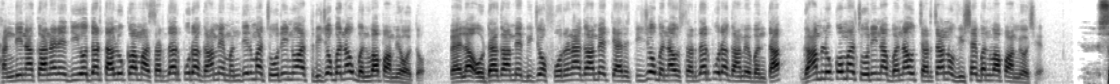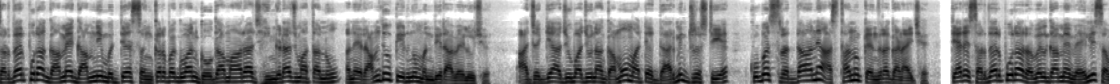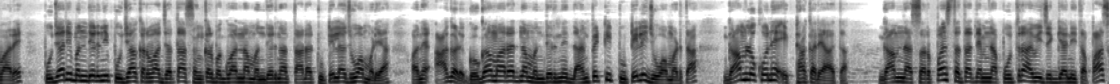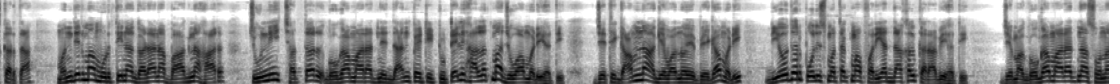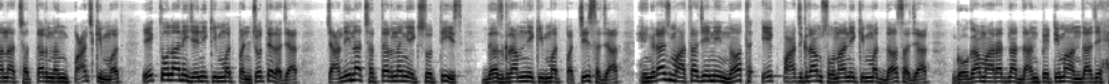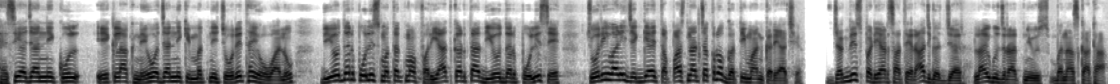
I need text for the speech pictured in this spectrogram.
ઠંડીના કારણે દિયોદર તાલુકામાં સરદારપુરા ગામે મંદિરમાં ચોરીનો આ ત્રીજો બનાવ બનવા પામ્યો હતો. પહેલા ઓઢા ગામે, બીજો ફોરણા ગામે, ત્યારે ત્રીજો બનાવ સરદારપુરા ગામે બનતા ગામ લોકોમાં ચોરીના બનાવ ચર્ચાનો વિષય બનવા પામ્યો છે. સરદારપુરા ગામે ગામની મધ્ય શંકર ભગવાન ગોગા મહારાજ હિંગળાજ માતાનું અને રામદેવ પીરનું મંદિર આવેલું છે. આ જગ્યા આજુબાજુના ગામો માટે ધાર્મિક દ્રષ્ટિએ ખૂબ જ શ્રદ્ધા અને આસ્થાનું કેન્દ્ર ગણાય છે. ત્યારે સરદારપુરા રવેલ ગામે વહેલી સવારે પૂજારી મંદિરની પૂજા કરવા જતા શંકર ભગવાનના મંદિરના તાળા તૂટેલા જોવા મળ્યા અને આગળ ગોગા મહારાજના મંદિરની દાનપેટી તૂટેલી જોવા મળતા ગામ લોકોને એકઠા કર્યા હતા. ગામના સરપંચ તથા તેમના પુત્ર આવી જગ્યાની તપાસ કરતા મંદિરમાં મૂર્તિના ગળાના ભાગના હાર, ચૂની, છત્તર ગોગા મહારાજની દાનપેટી તૂટેલી હાલતમાં જોવા મળી હતી, જેથી ગામના આગેવાનોએ ભેગા મળી દિયોદર પોલીસ મથકમાં ફરિયાદ દાખલ કરાવી હતી. જેમાં ગોગા મહારાજના સોનાના છત્તર નંગ પાંચ કિંમત, એક તોલાની જેની કિંમત પંચોતેર હજાર, ચાંદીના છત્તર નંગ એકસો ત્રીસ, દસ ગ્રામની કિંમત પચીસ હજાર, હિંગળાજ માતાજીની નથ એક પાંચ ગ્રામ સોનાની કિંમત દસ હજાર, ગોગા મહારાજના દાનપેટીમાં અંદાજે એંસી હજારની કુલ એક લાખ નેવું હજારની કિંમતની ચોરી થઈ હોવાનું દિયોદર પોલીસ મથકમાં ફરિયાદ કરતા દિયોદર પોલીસે ચોરીવાળી જગ્યાએ તપાસના ચક્રો ગતિમાન કર્યા છે. જગદીશ પઢિયાર સાથે રાજ ગજ્જર લાઈવ ગુજરાત ન્યૂઝ, બનાસકાંઠા.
